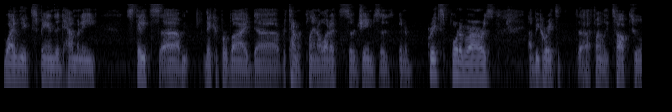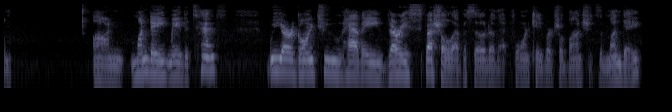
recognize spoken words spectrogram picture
widely expanded how many states um, they could provide uh, retirement plan audits. So James has been a great support of ours. It'd be great to uh, finally talk to him. On Monday, May the 10th, we are going to have a very special episode of that 401k virtual bunch. It's a Monday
